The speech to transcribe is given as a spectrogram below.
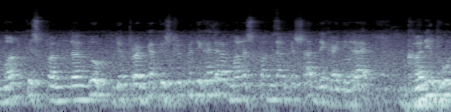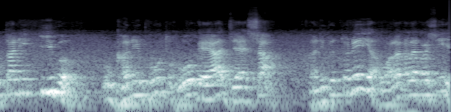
मन के स्पंदन रूप, जो प्रज्ञा किस रूप में दिखाई दे रहा है मन स्पंदन के साथ दिखाई दे रहा है। घनीभूतानी इव, वो घनीभूत हो गया जैसा। घनीभूत तो नहीं है, वो अलग अलग वैसी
